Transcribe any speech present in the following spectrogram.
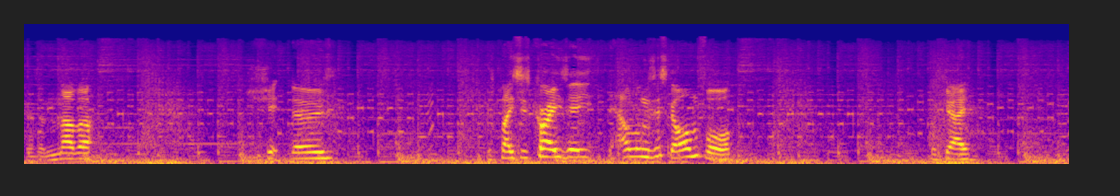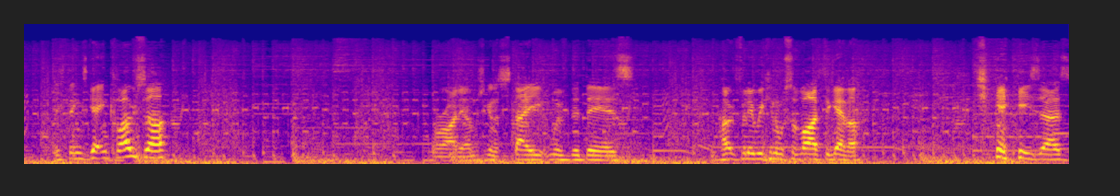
There's another. Shit, dude. This place is crazy. How long does this go on for? Okay. This thing's getting closer. Alrighty, I'm just going to stay with the deers. Hopefully we can all survive together. Jesus.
